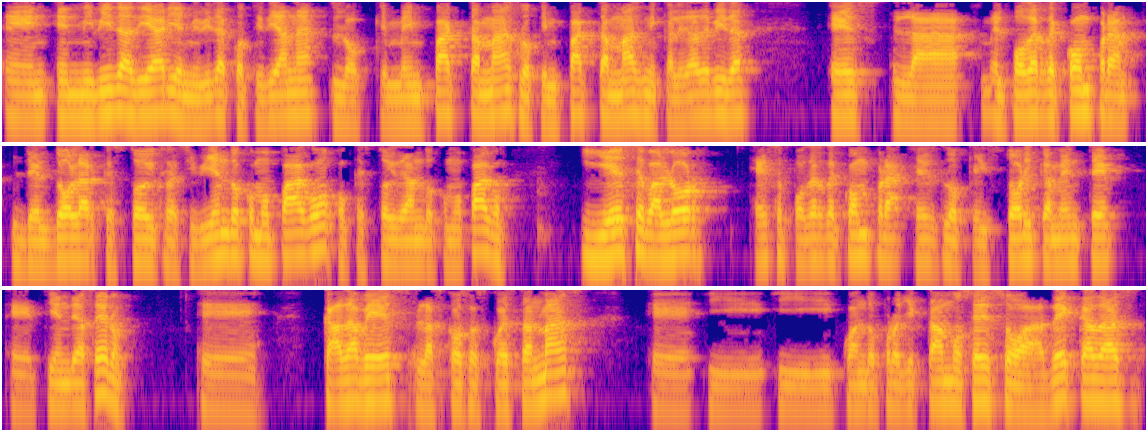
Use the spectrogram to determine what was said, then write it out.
en, mi vida diaria, en mi vida cotidiana, lo que me impacta más, lo que impacta más mi calidad de vida es la, el poder de compra del dólar que estoy recibiendo como pago o que estoy dando como pago. Y ese valor, ese poder de compra es lo que históricamente eh, tiende a cero. Eh, cada vez las cosas cuestan más eh, y, cuando proyectamos eso a décadas,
